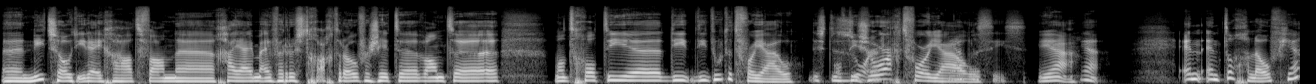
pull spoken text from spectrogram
eh, niet zo het idee gehad van, eh, ga jij me even rustig achterover zitten. Want, eh, want God die, die, die doet het voor jou. Dus de die zorg. zorgt voor Ja, jou. precies. Ja, Ja. En, en toch geloof je.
